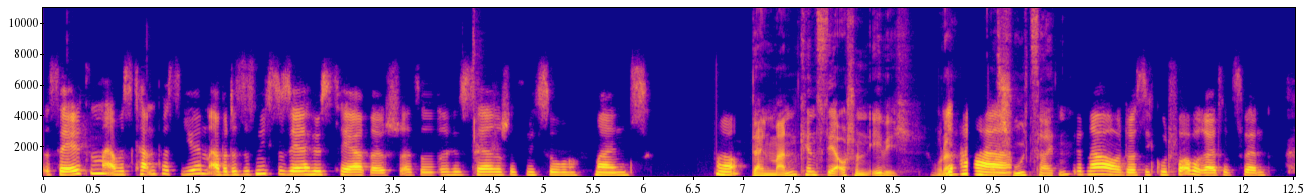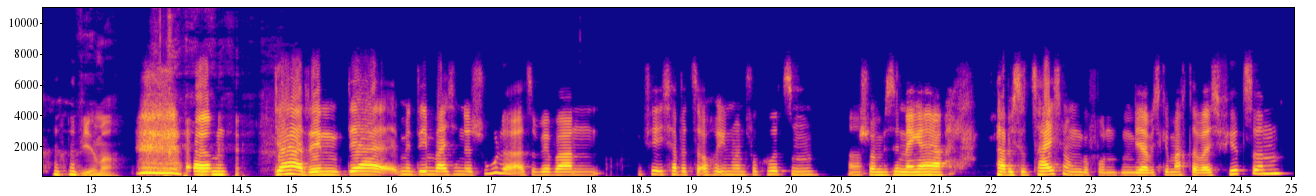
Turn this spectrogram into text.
selten, aber es kann passieren. Aber das ist nicht so sehr hysterisch. Also hysterisch ist nicht so meins. Ja. Dein Mann kennst du ja auch schon ewig, oder? Ja. Aus Schulzeiten? Genau, du hast dich gut vorbereitet, Sven. Wie immer. ähm, ja, den, der, mit dem war ich in der Schule. Also wir waren, ich habe jetzt auch irgendwann vor kurzem, schon ein bisschen länger her, habe ich so Zeichnungen gefunden. Die habe ich gemacht, da war ich 14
